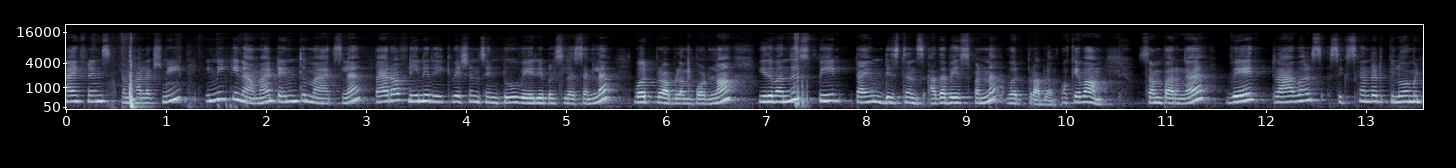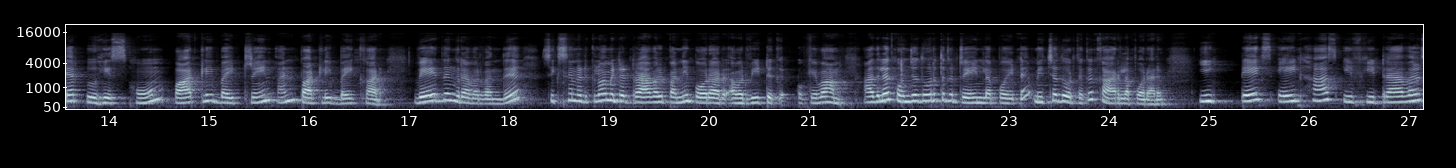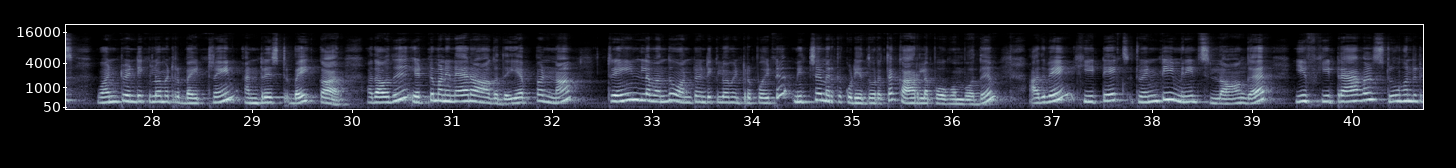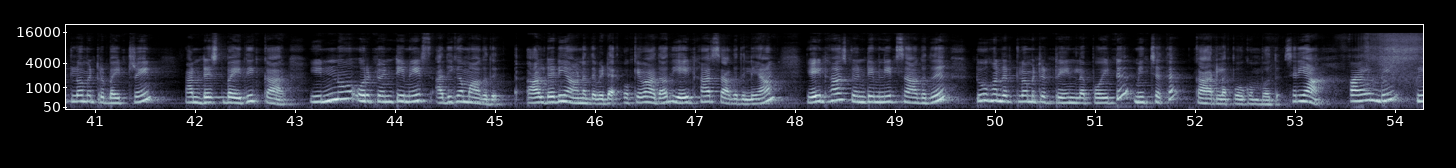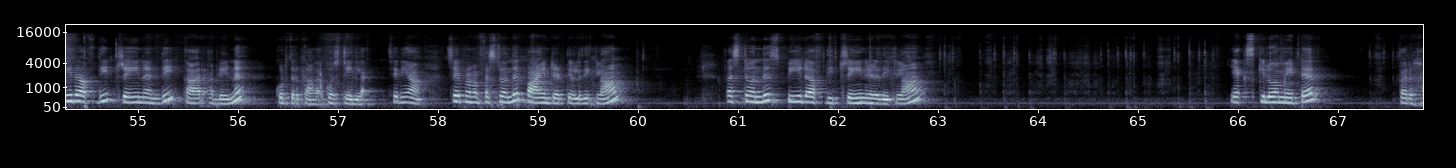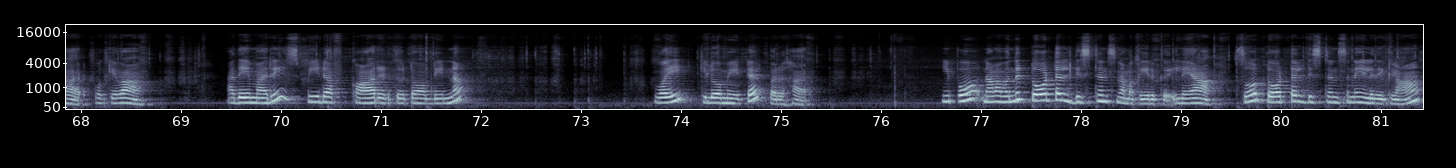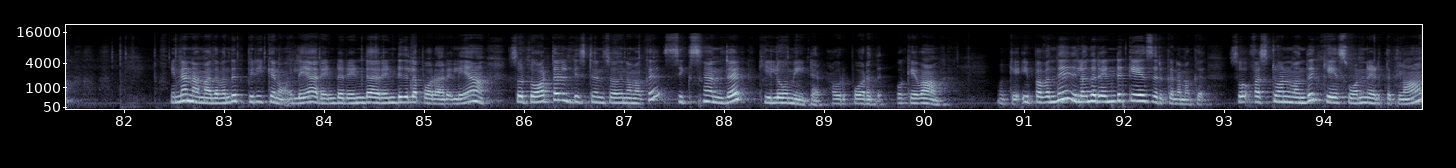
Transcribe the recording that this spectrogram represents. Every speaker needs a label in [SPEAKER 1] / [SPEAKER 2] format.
[SPEAKER 1] Hi friends நம்ம மகாலட்சுமி. இன்றைக்கி நாம் டென்த்து மேக்ஸில் pair of linear equations in two variables லெசனில் வேர்ட் ப்ராப்ளம் போடலாம். இது வந்து ஸ்பீட் டைம் டிஸ்டன்ஸ் அதை பேஸ் பண்ண வேர்ட் ப்ராப்ளம் ஓகேவா சம் பாருங்கள் Ved travels six hundred kilometre to his home partly by train and partly by car வேதுங்கிறவர் வந்து six hundred kilometre travel பண்ணி போகிறார் அவர் வீட்டுக்கு. ஓகேவா அதில் கொஞ்சம் தூரத்துக்கு ட்ரெயினில் போயிட்டு மிச்ச தூரத்துக்கு காரில் போகிறாரு he takes eight hours if he travels one twenty kilometre by train and rest by car அதாவது எட்டு மணி நேரம் ஆகுது. எப்போன்னா ட்ரெயினில் வந்து ஒன் டுவெண்ட்டி கிலோமீட்டர் போயிட்டு மிச்சம் இருக்கக்கூடிய தூரத்தை காரில் போகும்போது. அதுவே he takes twenty minutes longer if he travels two hundred kilometre by train and rest by the car இன்னும் ஒரு டுவெண்ட்டி மினிட்ஸ் அதிகமாகுது. ஆல்ரெடி ஆனதை விட. ஓகேவா அதாவது எயிட் ஹார்ஸ் ஆகுது இல்லையா? எயிட் ஹார்ஸ் டுவெண்ட்டி மினிட்ஸ் ஆகுது. டூ ஹண்ட்ரட் கிலோமீட்டர் ட்ரெயினில் போயிட்டு மிச்சத்தை காரில் போகும்போது. சரியா? Fine the speed of the train and the car அப்படின்னு கொடுத்துருக்காங்க கொஸ்டினில் சரியா? சரி இப்போ நம்ம ஃபஸ்ட்டு வந்து பாயிண்ட் எடுத்து எழுதிக்கலாம். ஃபஸ்ட்டு வந்து ஸ்பீட் ஆஃப் தி ட்ரெயின் எழுதிக்கலாம். எக்ஸ் கிலோமீட்டர் பர் ஹார் ஓகேவா அதே மாதிரி ஸ்பீட் ஆஃப் கார் எடுத்துக்கிட்டோம் அப்படின்னா ஒய் கிலோமீட்டர் பர் ஹார் இப்போது நம்ம வந்து டோட்டல் டிஸ்டன்ஸ் நமக்கு இருக்குது இல்லையா? ஸோ டோட்டல் டிஸ்டன்ஸ்னே எழுதிக்கலாம். ஏன்னா நம்ம அதை வந்து பிரிக்கணும் இல்லையா? ரெண்டு ரெண்டு ரெண்டு இதில் போகிறாரு இல்லையா? ஸோ டோட்டல் டிஸ்டன்ஸ் வந்து நமக்கு சிக்ஸ் ஹண்ட்ரட் கிலோமீட்டர் அவர் போகிறது ஓகேவா ஓகே இப்போ வந்து இதில் வந்து ரெண்டு கேஸ் இருக்குது நமக்கு. ஸோ ஃபஸ்ட் ஒன் வந்து கேஸ் ஒன் எடுத்துக்கலாம்.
